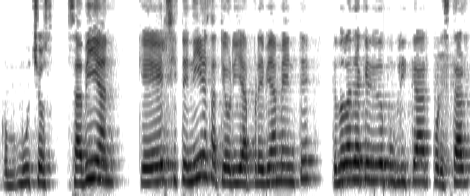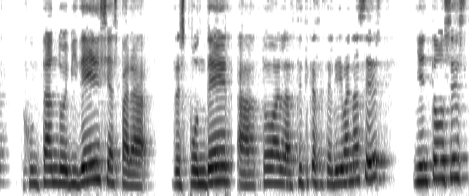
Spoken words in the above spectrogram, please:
como muchos, sabían que él sí tenía esta teoría previamente, que no la había querido publicar por estar juntando evidencias para responder a todas las críticas que se le iban a hacer, y entonces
